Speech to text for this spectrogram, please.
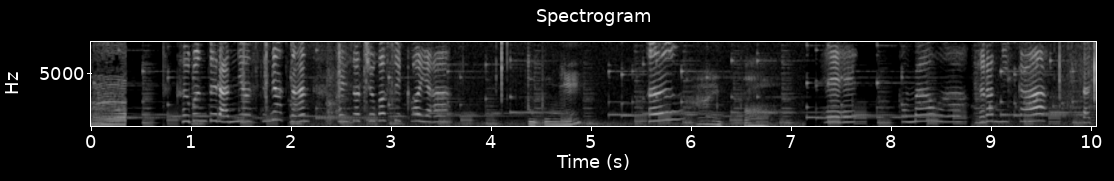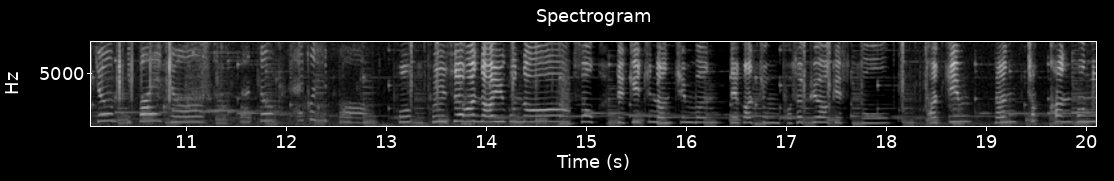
그분들 아니었으면 난 벌써 죽었을 거야 또봉이? 아 이뻐 헤헤 고마워 그러니까 나 좀 이뻐해줘 나도 살고 싶어 부, 불쌍한 아이구나 썩 내키진 않지만 내가 좀 보살펴야겠어 다짐 난 착한 혼이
